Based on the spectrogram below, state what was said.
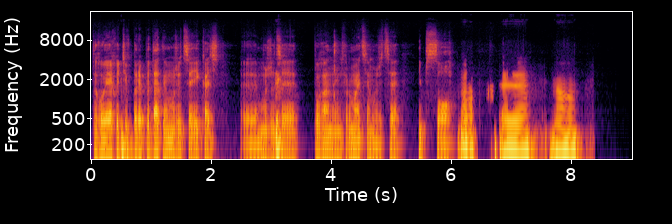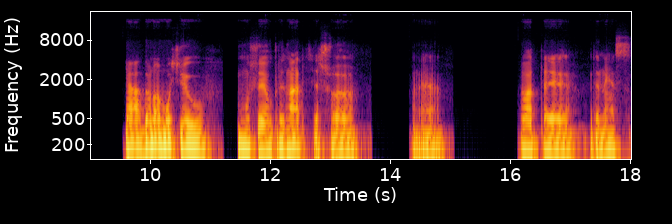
Того я хотів перепитати, може це якась. Е, може це погана інформація, може це ІПСО. Ну, е, ну, я давно мусив, мусив признатися, що мене звати Денис.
